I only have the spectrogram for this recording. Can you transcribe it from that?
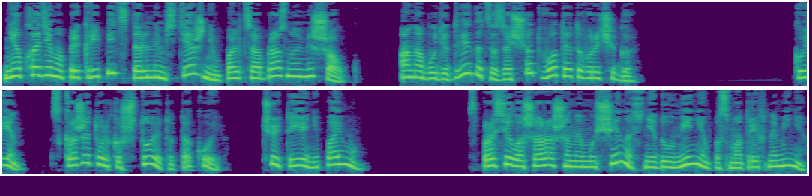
необходимо прикрепить стальным стержнем пальцеобразную мешалку. Она будет двигаться за счет вот этого рычага. Куин, скажи только, что это такое? Че это я не пойму? Спросил ошарашенный мужчина с недоумением, посмотрев на меня.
